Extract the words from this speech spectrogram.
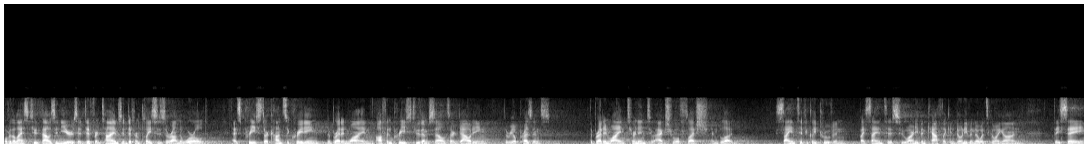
over the last 2,000 years, at different times in different places around the world, as priests are consecrating the bread and wine, often priests who themselves are doubting the real presence, the bread and wine turn into actual flesh and blood. Scientifically proven by scientists who aren't even Catholic and don't even know what's going on, they say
